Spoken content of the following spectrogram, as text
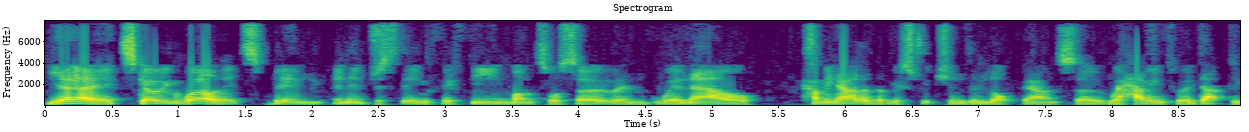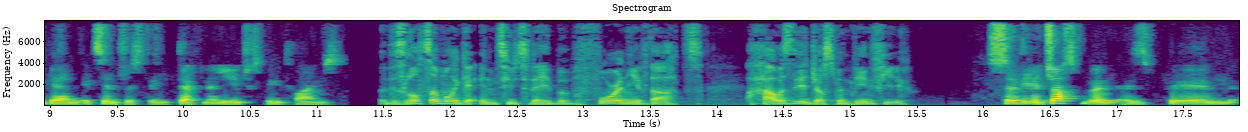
Yeah, it's going well. It's been an interesting 15 months or so, and we're now coming out of the restrictions and lockdown. So we're having to adapt again. It's interesting, definitely interesting times. There's lots I want to get into today, but before any of that, how has the adjustment been for you? So the adjustment has been,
